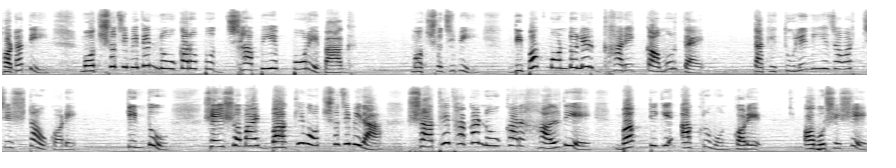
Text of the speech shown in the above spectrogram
হঠাৎই মৎস্যজীবীদের নৌকার ওপর ঝাঁপিয়ে পড়ে বাঘ। মৎস্যজীবী দীপক মণ্ডলের ঘাড়ে কামড় দেয়, তাকে তুলে নিয়ে যাওয়ার চেষ্টাও করে। কিন্তু সেই সময় বাকি মৎস্যজীবীরা সাথে থাকা নৌকার হাল দিয়ে বাঘটিকে আক্রমণ করে। অবশেষে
